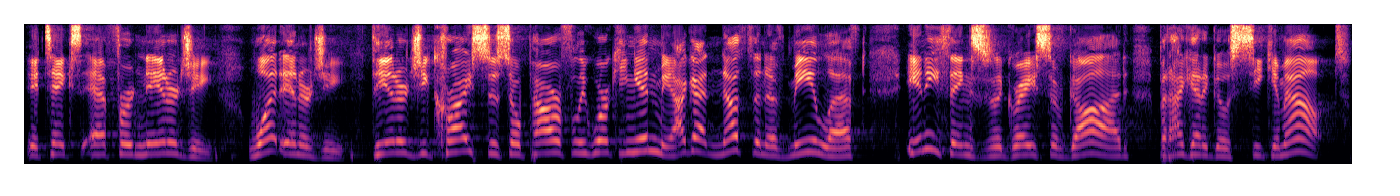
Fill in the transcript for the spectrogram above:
It takes effort and energy. What energy? The energy Christ is so powerfully working in me. I got nothing of me left. Anything's the grace of God, but I got to go seek Him out.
